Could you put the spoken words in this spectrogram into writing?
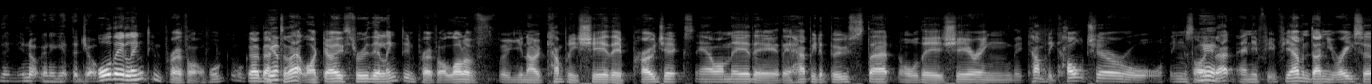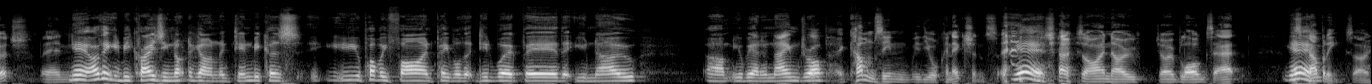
then you're not going to get the job. or their LinkedIn profile. We'll, we'll go back Yep. to that. Like go through their LinkedIn profile. A lot of you know companies share their projects now on there. They're they're happy to boost that, or they're sharing their company culture or, or things like Yeah. that. And if, if you haven't done your research, then Yeah, I think it'd be crazy not to go on LinkedIn because you'll probably find people that did work there that you know. Um, you'll be able to name drop. it comes in with your connections. Yeah. It shows I know Joe Bloggs at this company. So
